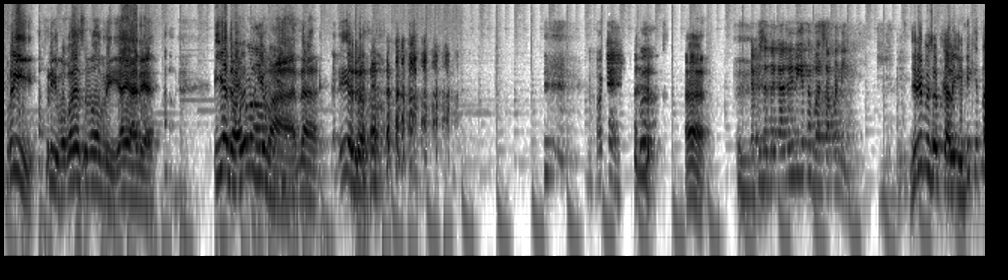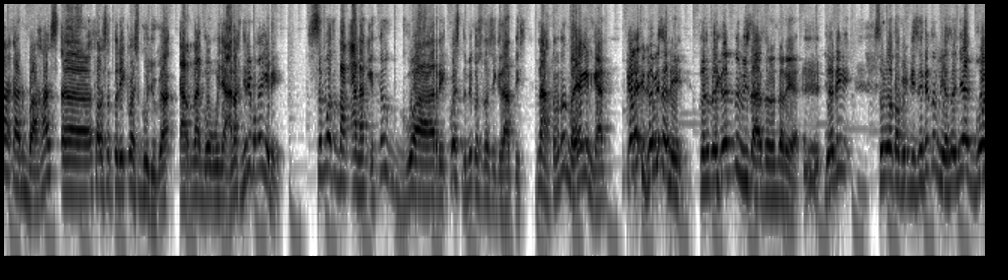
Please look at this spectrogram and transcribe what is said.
Free, free. Pokoknya semua free. Ya ya ya. Iya dong, lu gimana? Iya dong. Oke, Bud, Eh, episode kali ini kita bahas apa nih? Jadi episode kali ini kita akan bahas eh, salah satu request gue juga karena gue punya anak. Jadi makanya gini, semua tentang anak itu gue request demi konsultasi gratis. Nah teman-teman bayangin kan, kalian juga bisa nih konsultasi gratis itu bisa sebenarnya. Jadi semua topik di sini tuh biasanya gue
